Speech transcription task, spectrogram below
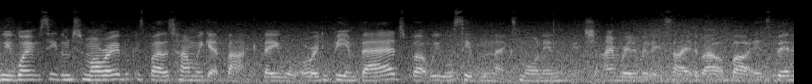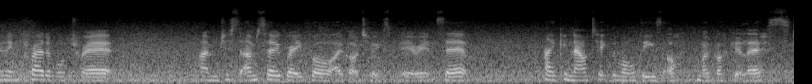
we won't see them tomorrow because by the time we get back they will already be in bed but we will see them the next morning which I'm really really excited about. But it's been an incredible trip. I'm just I'm so grateful I got to experience it. I can now take the Maldives off my bucket list.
